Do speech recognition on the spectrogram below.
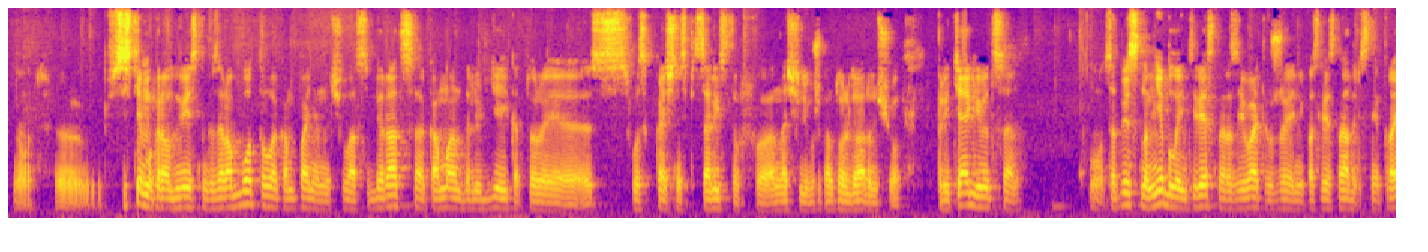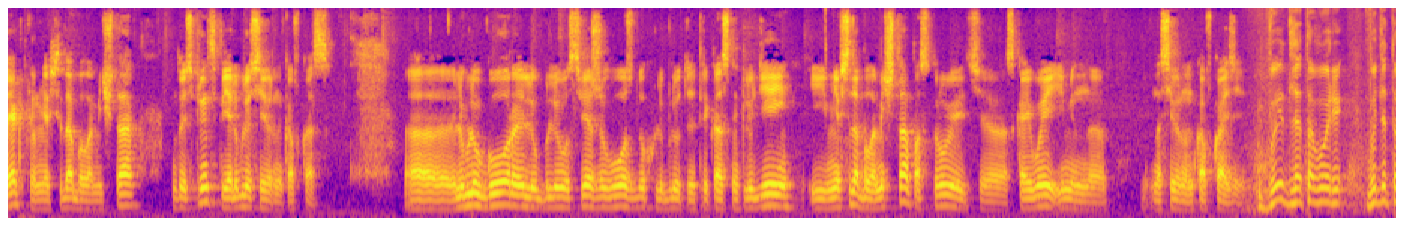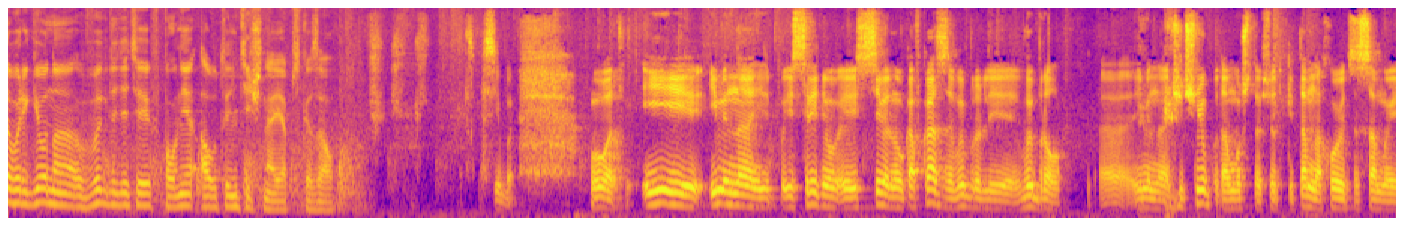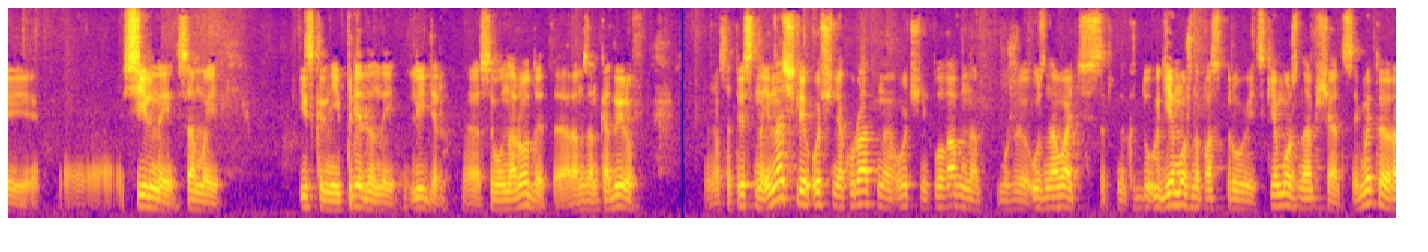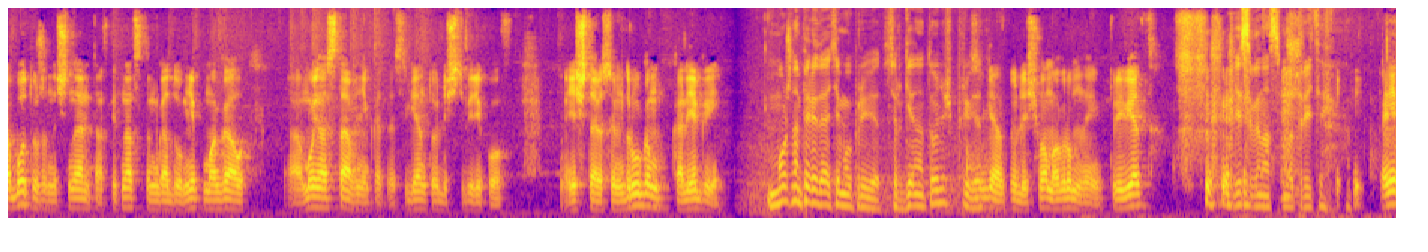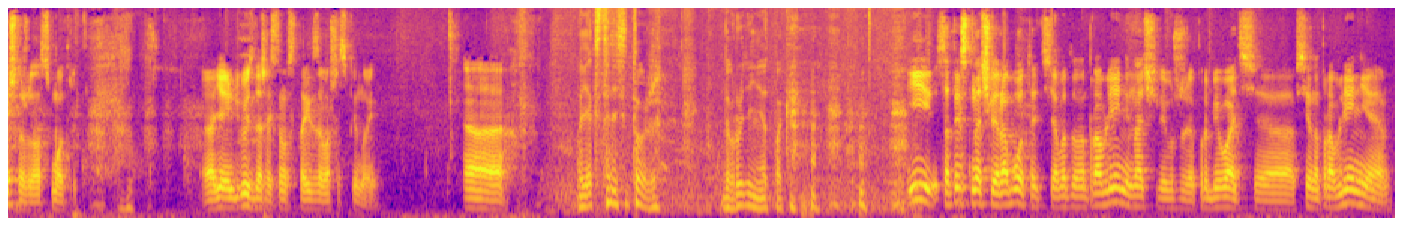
Вот. Э, система краудинвестинга заработала, компания начала собираться, команда людей, которые с высококачественных специалистов э, начали уже к Анатолию Эдуардовичу притягиваться. Вот. Соответственно, мне было интересно развивать уже непосредственно адресные проекты. У меня всегда была мечта. Ну, то есть, в принципе, я люблю Северный Кавказ. Э, люблю горы, люблю свежий воздух, люблю прекрасных людей. И мне всегда была мечта построить э, Skyway именно на Северном Кавказе. Вы для того, вы для того региона выглядите вполне аутентично, я бы сказал. Спасибо. Вот. И именно из, среднего, из Северного Кавказа выбрали, выбрал э, именно Чечню, потому что все-таки там находится самый э, сильный, самый искренний, преданный лидер э, своего народа, это Рамзан Кадыров. Соответственно, и начали очень аккуратно, очень плавно уже узнавать, где можно построить, с кем можно общаться. И мы эту работу уже начинали там, в 2015 году. Мне помогал э, мой наставник, это Сергей Анатольевич Сибиряков. Я считаю своим другом, коллегой. Можно передать ему привет. Сергей Анатольевич, привет. Сергей Анатольевич, вам огромный привет. Если вы нас смотрите. Конечно же, нас смотрит. Я не удивлюсь, даже если он стоит за вашей спиной. А, а я, кстати, тоже. Да вроде нет пока. И, соответственно, начали работать в этом направлении, начали уже пробивать э, все направления,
